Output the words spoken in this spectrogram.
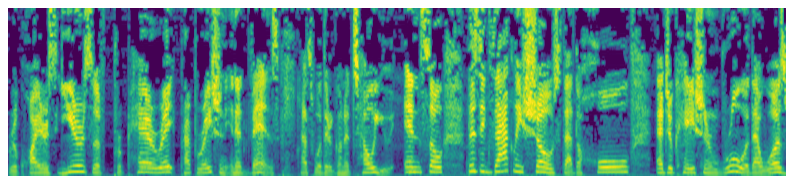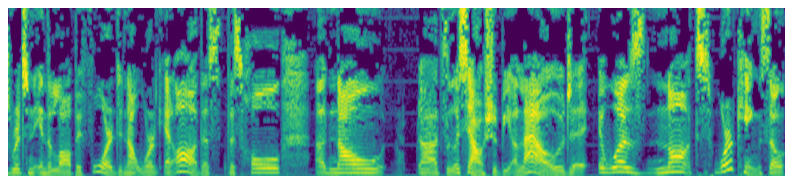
requires years of prepara preparation in advance. That's what they're going to tell you. And so this exactly shows that the whole education rule that was written in the law before did not work at all. This this whole uh, now uh, be allowed, it was not working. So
